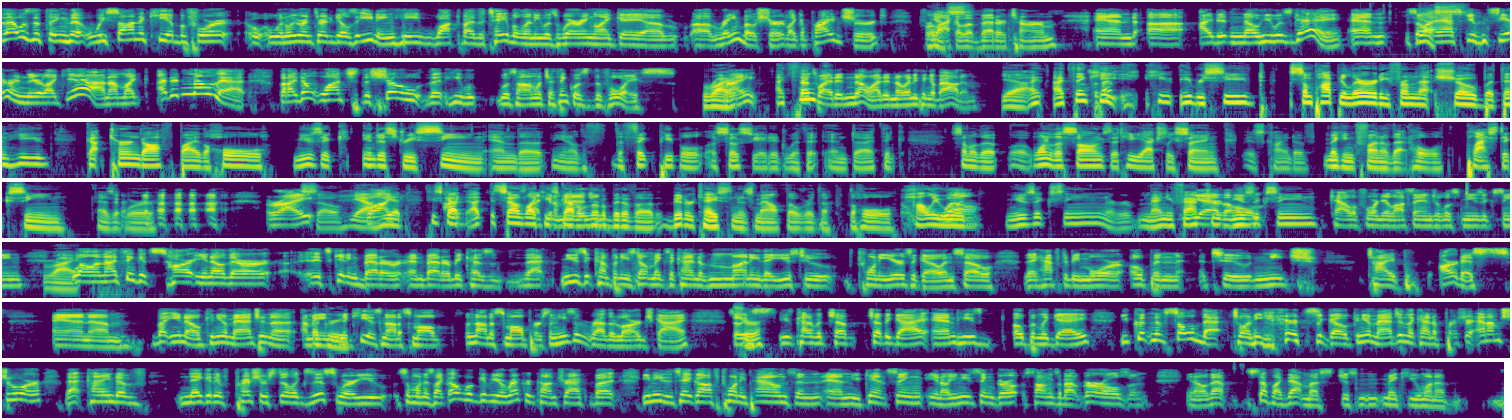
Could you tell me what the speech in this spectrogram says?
that was the thing that we saw Nakia before when we were in Threadgill's eating. He walked by the table and he was wearing like a, uh a rainbow shirt, like a pride shirt, for lack of a better term. And uh, I didn't know he was gay. And so I Yes. asked you and Sierra, and they're like, "Yeah." And I'm like, "I didn't know that." But I don't watch the show that he w- was on, which I think was The Voice. right. Right. I think That's why I didn't know. I didn't know anything about him. Yeah, I, I think he, he he received some popularity from that show, but then he got turned off by the whole music industry scene and the you know the the fake people associated with it, and uh, I think some of the uh, one of the songs that he actually sang is kind of making fun of that whole plastic scene, as it were. Right. So yeah, Well, he had, he's got. I, it sounds like I he's got a little bit of a bitter taste in his mouth over the the whole Hollywood Well- music scene or manufactured the music scene. California, Los Angeles music scene. Right. Well, and I think it's hard, you know, there are it's getting better and better because that music companies don't make the kind of money they used to 20 years ago and so they have to be more open to niche type artists and um but you know, can you imagine a I mean, Agreed. is not a small not a small person. He's a rather large guy. So Sure. he's he's kind of a chub, chubby guy and he's openly gay. You couldn't have sold that 20 years ago. Can you imagine the kind of pressure? And I'm sure that kind of negative pressure still exists where you someone is like, "Oh, we'll give you a record contract, but you need to take off 20 pounds and and you can't sing, you know, you need to sing girl songs about girls and you know, that stuff like that must just make you want to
